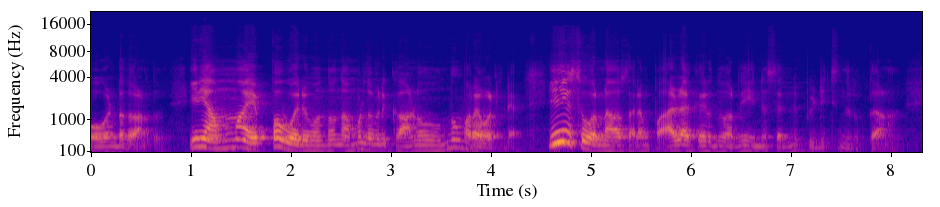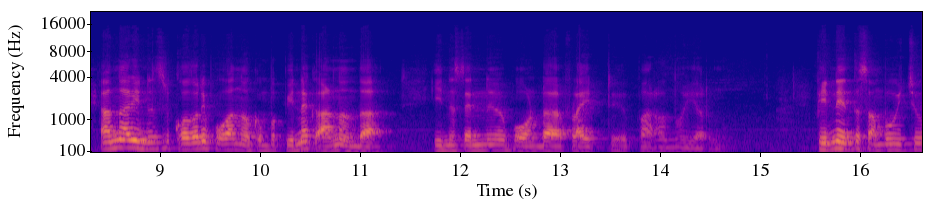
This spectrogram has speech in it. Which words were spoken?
പോകേണ്ടതാണത്. ഇനി അമ്മ എപ്പോൾ വരുമെന്നോ നമ്മൾ തമ്മിൽ കാണുമോ ഒന്നും പറയാൻ പറ്റില്ല ഈ സുവർണാവസരം പാഴാക്കരുതെന്ന് പറഞ്ഞ് ഇന്നസെന്റിനെ പിടിച്ചു നിർത്തുകയാണ്. എന്നാൽ ഇന്നസെന്റ് കൊതറി പോകാൻ നോക്കുമ്പോൾ പിന്നെ കാണുന്നത് എന്താ? ഇന്നസെന്റിന് പോകേണ്ട ഫ്ലൈറ്റ് പറന്നുയർന്നു. പിന്നെ എന്ത് സംഭവിച്ചു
